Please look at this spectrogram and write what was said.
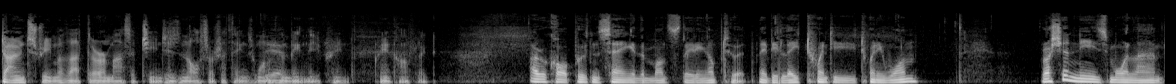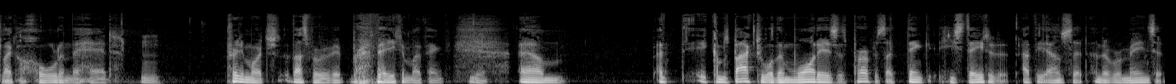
Downstream of that, there are massive changes in all sorts of things. One Yeah. of them being the Ukraine Ukraine conflict. I recall Putin saying in the months leading up to it, maybe late 2021, Russia needs more land like a hole in the head. Pretty much, that's verba- verbatim, I think. Yeah. Um, and it comes back to well, then what is his purpose? I think he stated it at the outset, and it remains it.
